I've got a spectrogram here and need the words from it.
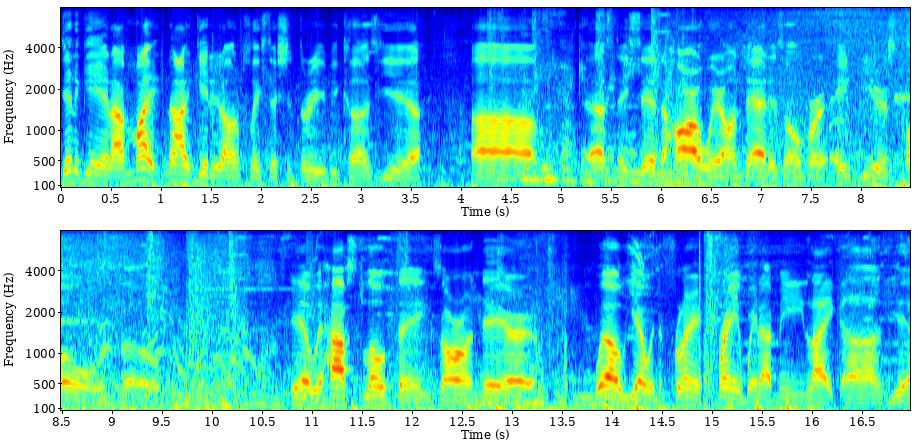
then again, I might not get it on PlayStation 3 because, yeah, Uh, as they said, the hardware on that is over eight years old. So yeah, with how slow things are on there. Well, yeah, with the frame, frame rate, I mean, like, uh, yeah,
